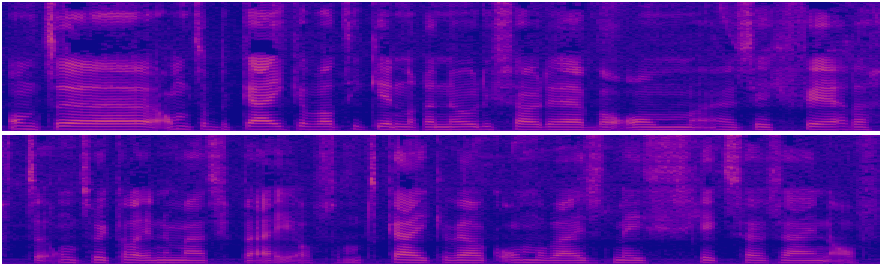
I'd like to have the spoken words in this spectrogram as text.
Om te, om te bekijken wat die kinderen nodig zouden hebben om uh, zich verder te ontwikkelen in de maatschappij. Of om te kijken welk onderwijs het meest geschikt zou zijn. Of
